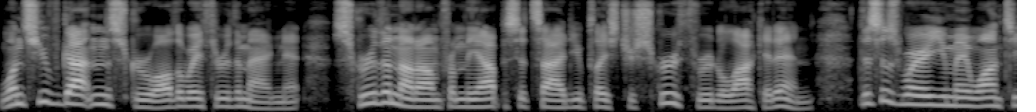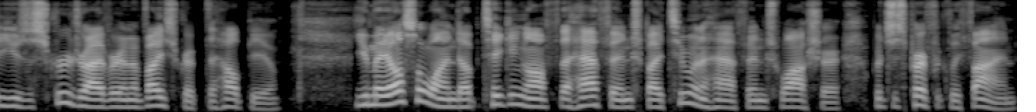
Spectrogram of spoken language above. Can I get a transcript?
Once you've gotten the screw all the way through the magnet, screw the nut on from the opposite side you placed your screw through to lock it in. This is where you may want to use a screwdriver and a vice grip to help you. You may also wind up taking off the half inch by two and a half inch washer, which is perfectly fine.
